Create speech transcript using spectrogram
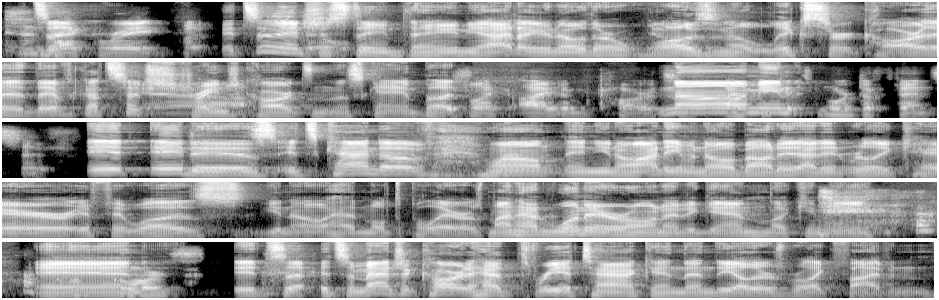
isn't It's, a- that great, but it's an still. interesting thing. Yeah, I don't even know there Yeah. was an elixir card. They- They've got such strange cards in this game, but It's like item cards. No, I think mean- it's more defensive. It it is. It's kind of well, and you know, I didn't even know about it. I didn't really care if it was, you know, had multiple arrows. Mine had one arrow on it again, lucky me. And of course. It's a it's a magic card. It had three attack, and then the others were like five and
